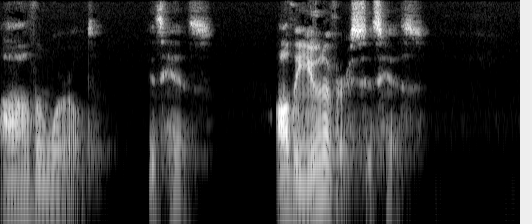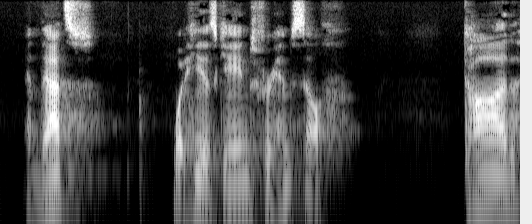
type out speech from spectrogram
All the world is His, all the universe is His. And that's what He has gained for Himself. God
